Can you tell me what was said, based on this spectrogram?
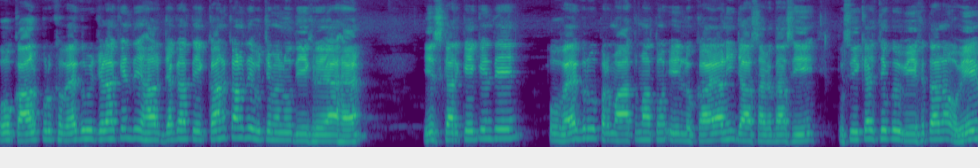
ਉਹ ਕਾਲ ਪੁਰਖ ਵਾਹਿਗੁਰੂ ਜਿਹੜਾ ਕਹਿੰਦੇ ਹਰ ਜਗ੍ਹਾ ਤੇ ਕਣ ਕਣ ਦੇ ਵਿੱਚ ਮੈਨੂੰ ਦੇਖ ਰਿਹਾ ਹੈ। ਇਸ ਕਰਕੇ ਕਹਿੰਦੇ ਉਹ ਵਾਹਿਗੁਰੂ ਪਰਮਾਤਮਾ ਤੋਂ ਇਹ ਲੁਕਾਇਆ ਨਹੀਂ ਜਾ ਸਕਦਾ ਸੀ। ਤੁਸੀਂ ਕਿਹਾ ਜਿੱਥੇ ਕੋਈ ਵੇਖਦਾ ਨਾ ਹੋਵੇ,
